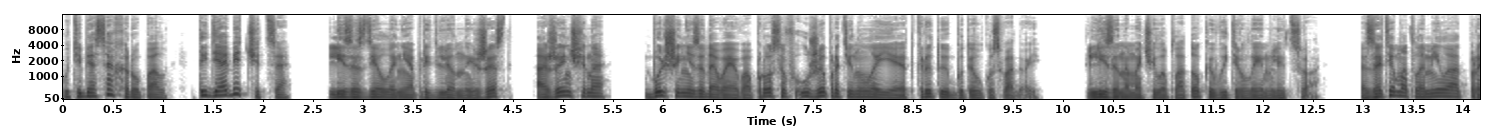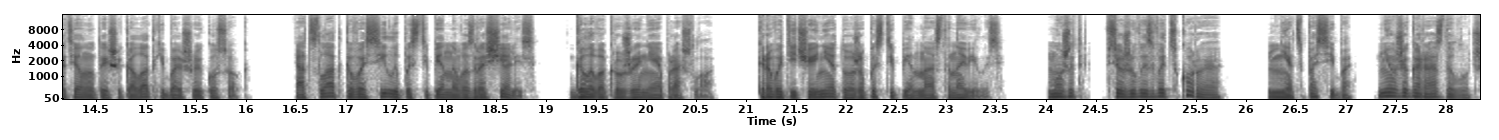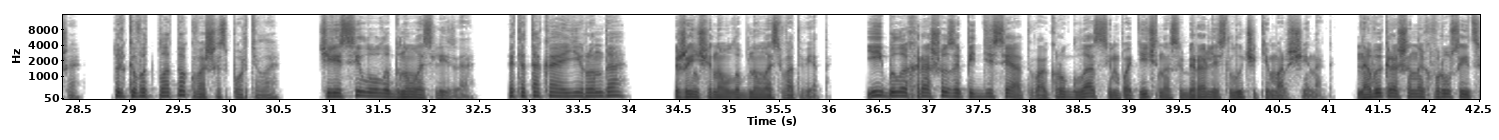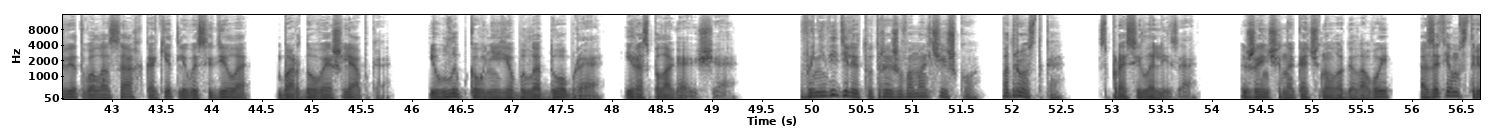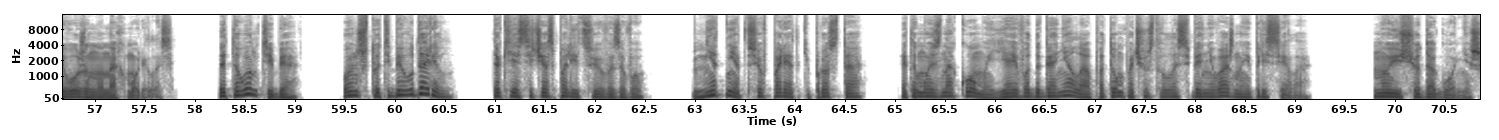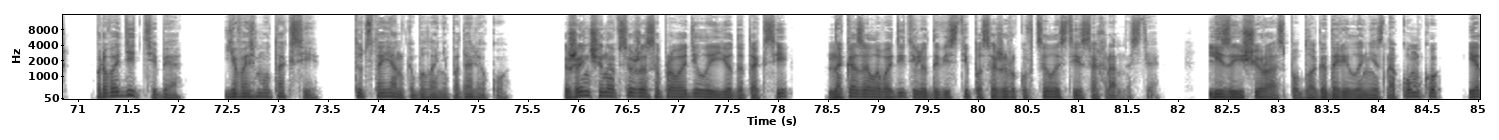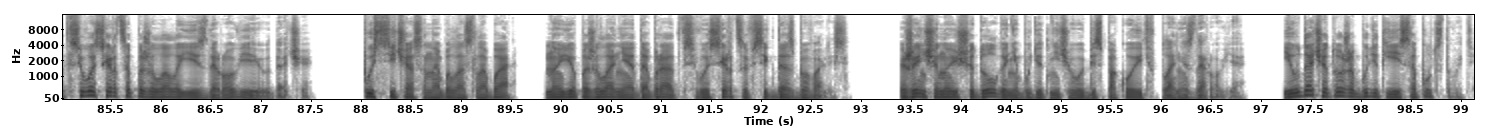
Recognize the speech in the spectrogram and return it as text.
У тебя сахар упал. Ты диабетчица?» Лиза сделала неопределенный жест, а женщина, больше не задавая вопросов, уже протянула ей открытую бутылку с водой. Лиза намочила платок и вытерла им лицо. Затем отломила от протянутой шоколадки большой кусок. От сладкого силы постепенно возвращались. Головокружение прошло. Кровотечение тоже постепенно остановилось. «Может, все же вызвать скорую?» «Нет, спасибо. Мне уже гораздо лучше. Только вот платок ваш испортила». Через силу улыбнулась Лиза. «Это такая ерунда?» Женщина улыбнулась в ответ. Ей было хорошо за 50, вокруг глаз симпатично собирались лучики морщинок. На выкрашенных в русый цвет волосах кокетливо сидела бордовая шляпка, и улыбка у нее была добрая и располагающая. «Вы не видели тут рыжего мальчишку, подростка?» — спросила Лиза. Женщина качнула головой, а затем встревоженно нахмурилась. «Это он тебя? Он что, тебя ударил? Так я сейчас полицию вызову». «Нет-нет, все в порядке, просто это мой знакомый, я его догоняла, а потом почувствовала себя неважно и присела». «Ну еще догонишь. Проводить тебя. Я возьму такси. Тут стоянка была неподалеку. Женщина все же сопроводила ее до такси, наказала водителю довести пассажирку в целости и сохранности. Лиза еще раз поблагодарила незнакомку и от всего сердца пожелала ей здоровья и удачи. Пусть сейчас она была слаба, но ее пожелания добра от всего сердца всегда сбывались. Женщину еще долго не будет ничего беспокоить в плане здоровья. И удача тоже будет ей сопутствовать.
